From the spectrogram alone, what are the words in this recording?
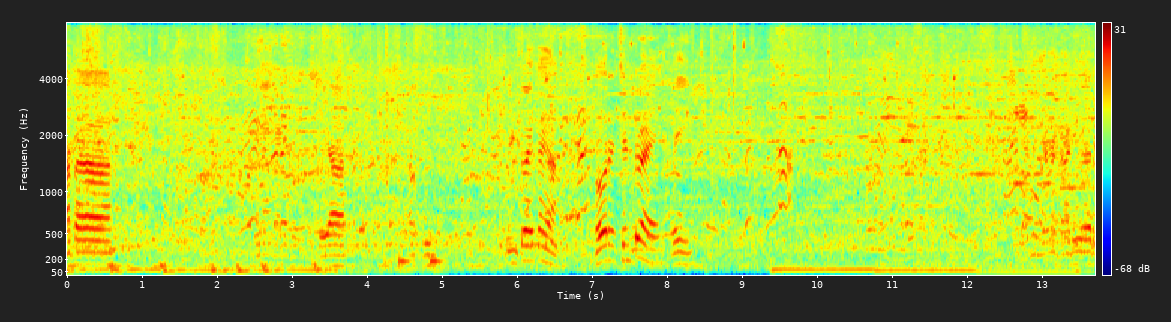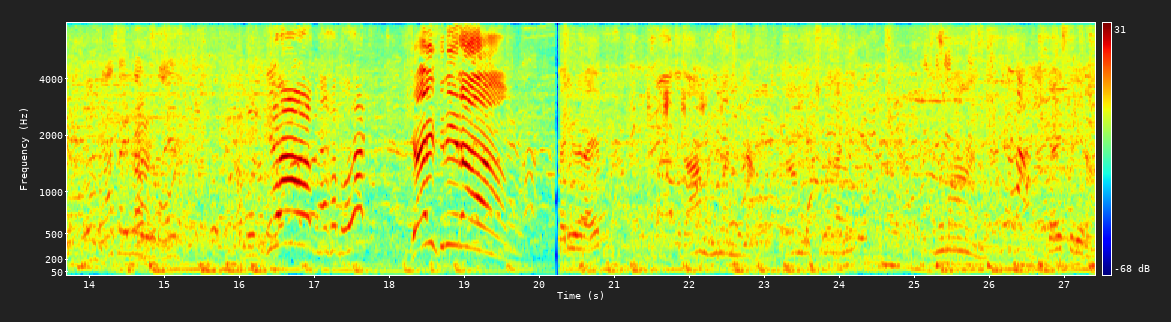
आता या. चिंटू आहे का या? हो रे चिंटू आहे. भाई गाडीवर. जय श्रीराम. गाडीवर आहेत. राम हनुमान मिला. राम लक्ष्मण आणि हनुमान. जय श्रीराम.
